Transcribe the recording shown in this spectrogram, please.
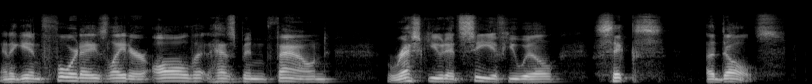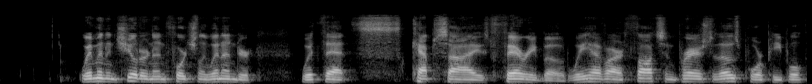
And again, four days later, all that has been found, rescued at sea, if you will, six adults. Women and children, unfortunately, went under with that capsized ferry boat. We have our thoughts and prayers to those poor people,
